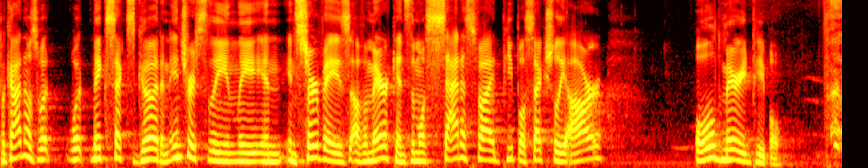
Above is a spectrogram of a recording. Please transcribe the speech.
but God knows what, what makes sex good. And interestingly, in, in surveys of Americans, the most satisfied people sexually are old married people.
